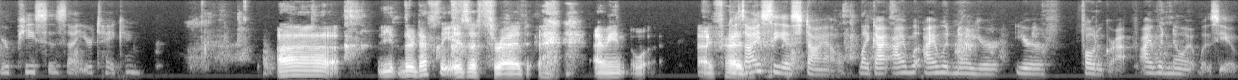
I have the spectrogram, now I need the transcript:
your pieces that you're taking? Uh, there definitely is a thread. I mean, I've had. Because I see a style. Like I, I, w- I would know your your photograph. I would know it was you.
